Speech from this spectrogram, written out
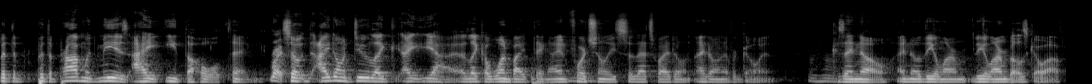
but the but the problem with me is I eat the whole thing. Right. So I don't do like I yeah, like a one bite thing. I unfortunately so that's why I don't I don't ever go in. Mm-hmm. Cuz I know, I know the alarm the alarm bells go off.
